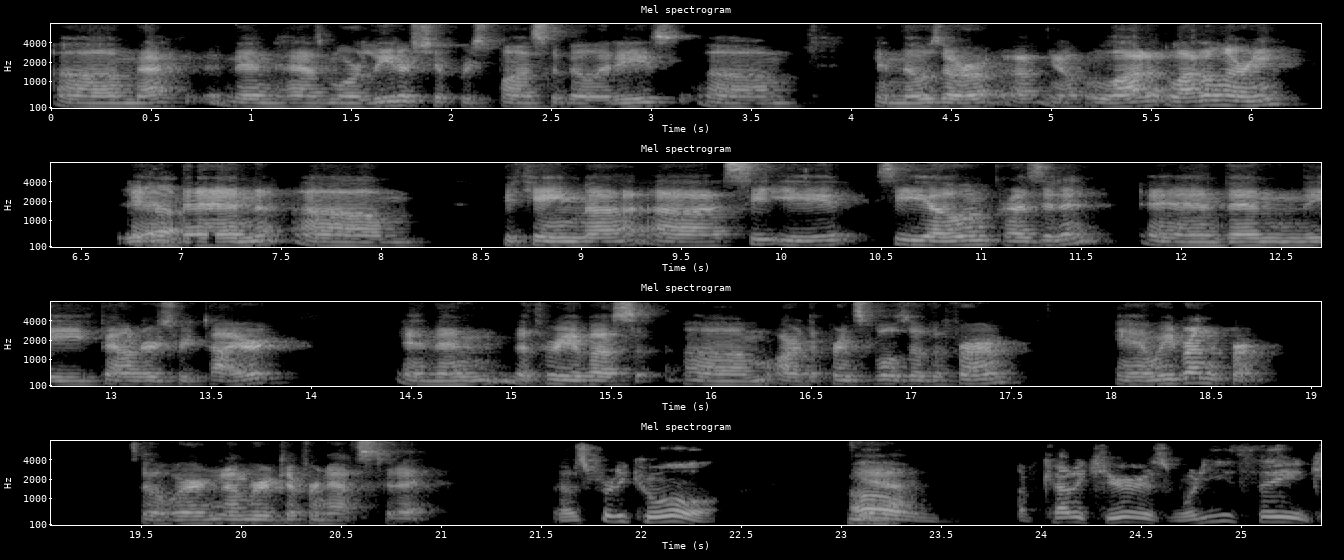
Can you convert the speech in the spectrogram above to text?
Um, that then has more leadership responsibilities, um, and those are uh, you know a lot a lot of learning. Yeah. And then um, became uh, uh, CE, CEO and president, and then the founders retired, and then the three of us um, are the principals of the firm, and we run the firm. So we're a number of different hats today. That's pretty cool. Yeah. Um, I'm kind of curious. What do you think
